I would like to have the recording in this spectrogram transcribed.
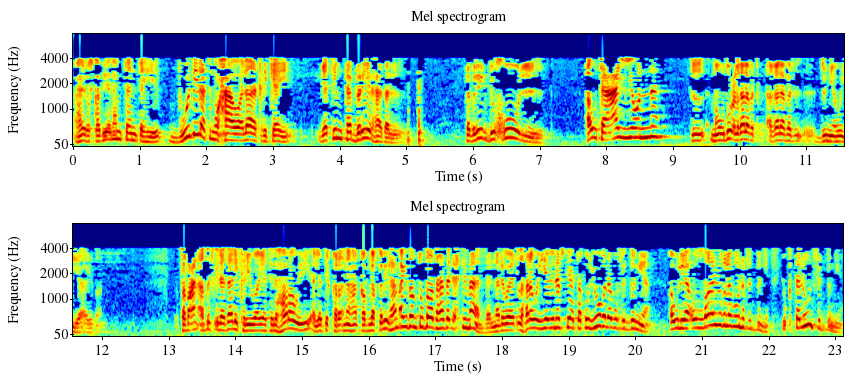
هذه القضية لم تنتهي. بذلت محاولات لكي يتم تبرير هذا تبرير دخول أو تعين موضوع الغلبة الغلبة الدنيوية أيضا. طبعا أضف إلى ذلك رواية الهروي التي قرأناها قبل قليل. هم أيضا تضاد هذا الاحتمال لأن رواية الهروي هي بنفسها تقول يغلب في الدنيا أولياء الله يغلبون في الدنيا يقتلون في الدنيا.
